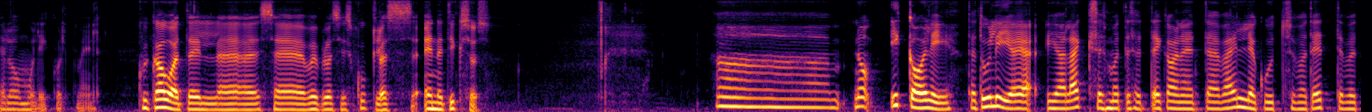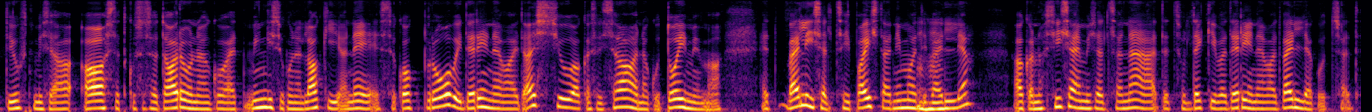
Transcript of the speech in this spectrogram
ja loomulikult meil. kui kaua teil äh, see võib-olla siis kuklas enne tiksus? No ikka oli, ta tuli ja, ja läks ses mõttes, et ega need väljakutsuvad ettevõtte juhtimise aastad, kus sa saad aru nagu, et mingisugune lagi on ees, sa kogu aeg proovid erinevaid asju, aga sa ei saa nagu toimima. et väliselt see ei paista niimoodi mm -hmm. välja, aga noh, sisemiselt sa näed, et sul tekivad erinevad väljakutsed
